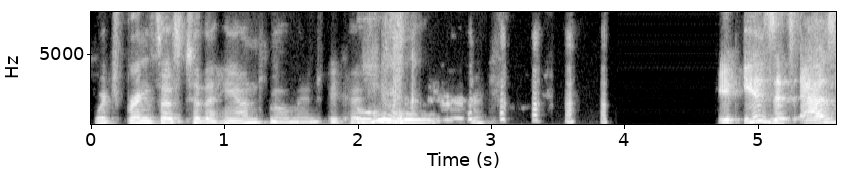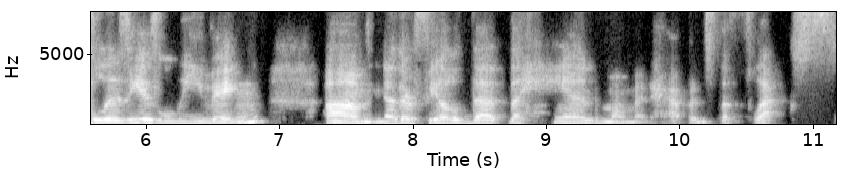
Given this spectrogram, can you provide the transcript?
Which brings us to the hand moment because It is. It's as Lizzie is leaving um, Netherfield that the hand moment happens, the flex.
